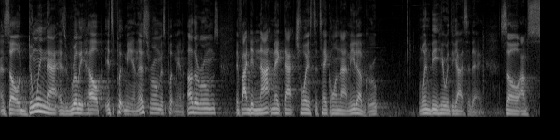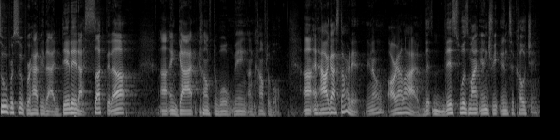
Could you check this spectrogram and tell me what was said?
And so doing that has really helped. It's put me in this room, it's put me in other rooms. If I did not make that choice to take on that meetup group, wouldn't be here with you guys today. So I'm super, super happy that I did it. I sucked it up uh, and got comfortable being uncomfortable. Uh, and how I got started, you know, REI Live. This, this was my entry into coaching.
